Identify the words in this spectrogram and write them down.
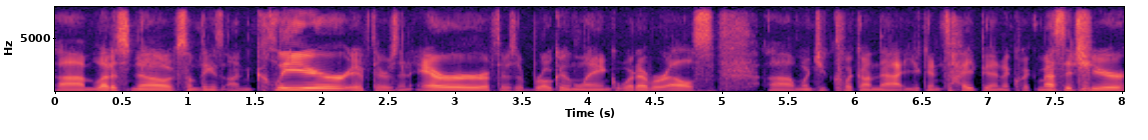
Um, let us know if something is unclear, if there's an error, if there's a broken link, whatever else. Um, once you click on that, you can type in a quick message here,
